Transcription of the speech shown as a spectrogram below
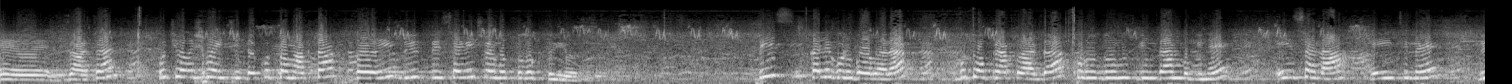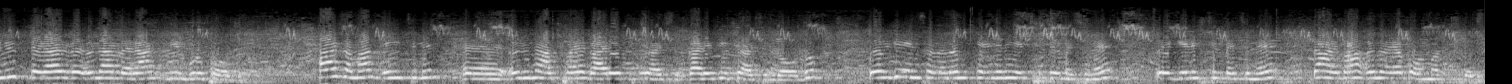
eee, zaten. Bu çalışma içinde kutlamaktan dolayı büyük bir sevinç ve mutluluk duyuyoruz. Biz Kale grubu olarak bu topraklarda kurulduğumuz günden bugüne insana, eğitime büyük değer ve önem veren bir grup olduk. Her zaman eğitimin e, önünü açmaya gayret içerisinde, gayreti içerisinde olduk. Bölge insanının kendini yetiştirmesine ve geliştirmesine daima ön ayak olmak istedik.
